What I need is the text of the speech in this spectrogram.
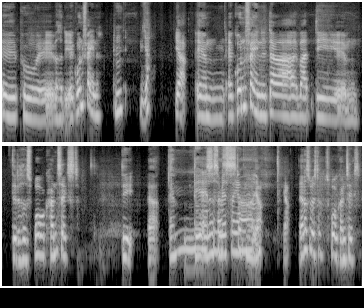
Øh, på, øh, hvad hedder det, grundfagene. Ja. Ja, øhm, af grundfagene, der var det, øhm, det, der hedder sprog og kontekst. Det er andet, Det er andet semester, ja. Mhm. ja. Ja, andet semester, sprog og kontekst.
